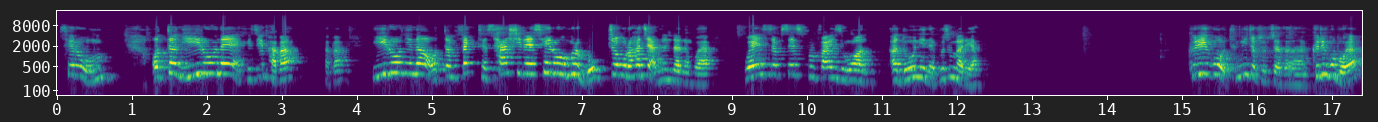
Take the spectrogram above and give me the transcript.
새로움. 어떤 이론의, 그지? 봐봐. 봐봐. 이론이나 어떤 팩트, 사실의 새로움을 목적으로 하지 않는다는 거야. When successful finds one. 아, 논이네. 무슨 말이야? 그리고 등위 접속자잖아. 그리고 뭐야?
